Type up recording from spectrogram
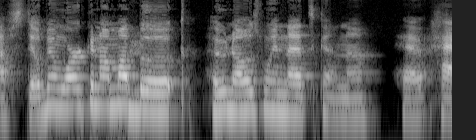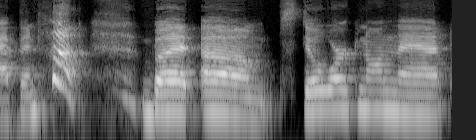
i've still been working on my book. Who knows when that's going to ha- happen. But um still working on that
